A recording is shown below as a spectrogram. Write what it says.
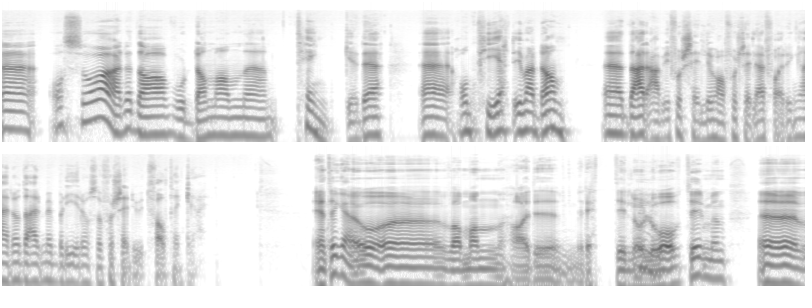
Og så er det da hvordan man tenker det håndtert i hverdagen. Der er vi forskjellige og har forskjellige erfaringer, og dermed blir det også forskjellig utfall, tenker jeg. En ting er jo øh, hva man har eh, rett til og mm. lov til, men øh,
